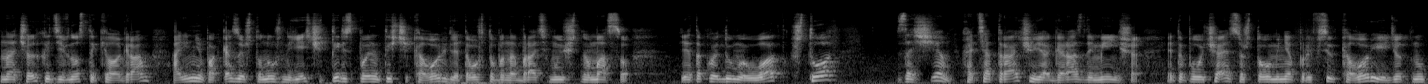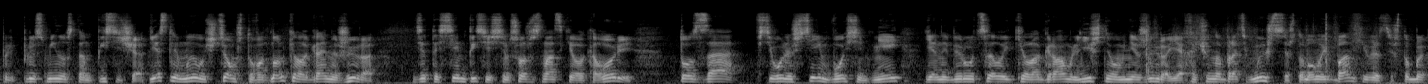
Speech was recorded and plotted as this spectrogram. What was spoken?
на человека 90 килограмм, они мне показывают, что нужно есть 4500 калорий для того, чтобы набрать мышечную массу. Я такой думаю, what? Что? Зачем? Хотя трачу я гораздо меньше. Это получается, что у меня профицит калорий идет ну плюс-минус там тысяча. Если мы учтем, что в одном килограмме жира где-то 7716 килокалорий, то за всего лишь 7-8 дней я наберу целый килограмм лишнего мне жира. Я хочу набрать мышцы, чтобы мои банки выросли, чтобы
